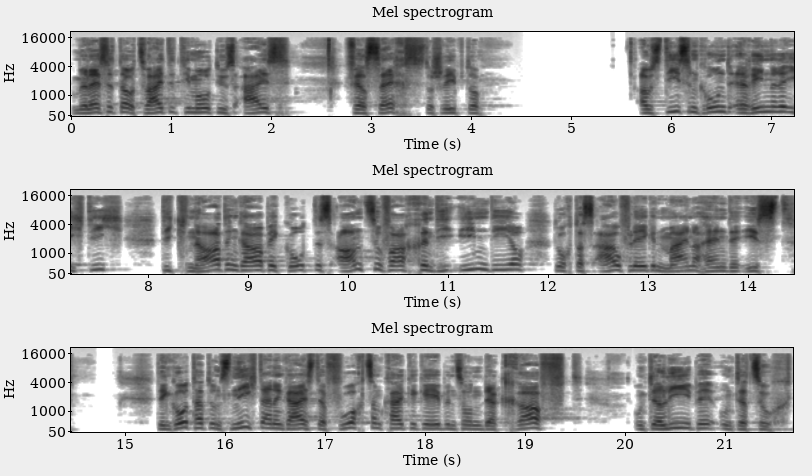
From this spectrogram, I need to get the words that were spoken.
Und wir lesen da 2. Timotheus 1, Vers 6, da schreibt er, aus diesem Grund erinnere ich dich, die Gnadengabe Gottes anzufachen, die in dir durch das Auflegen meiner Hände ist. Denn Gott hat uns nicht einen Geist der Furchtsamkeit gegeben, sondern der Kraft und der Liebe und der Zucht.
